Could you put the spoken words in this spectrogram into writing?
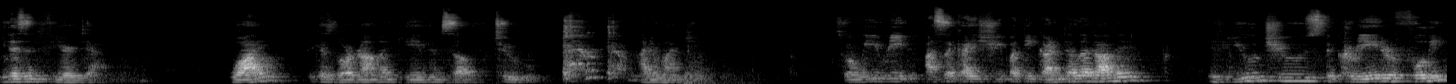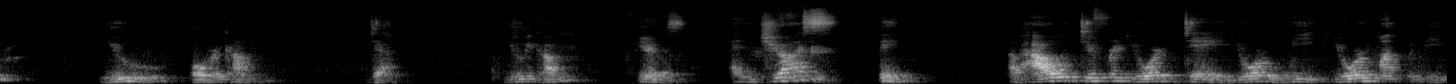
He doesn't fear death. Why? Because Lord Rama gave himself to Hanumanji. So when we read Asakai Shripati Kanta Lagave, if you choose the Creator fully, you overcome death. You become fearless. And just think of how different your day, your week, your month would be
